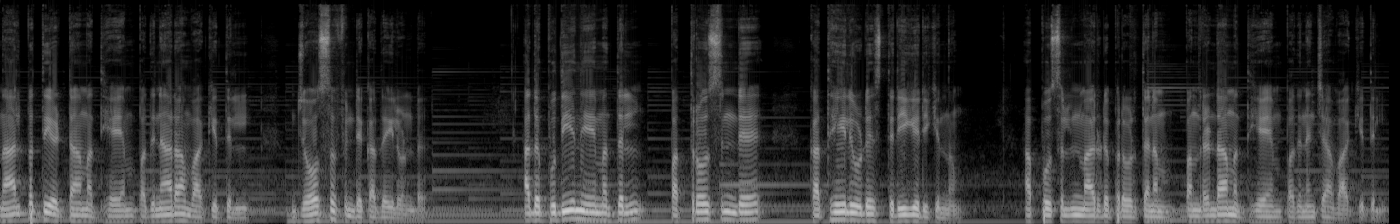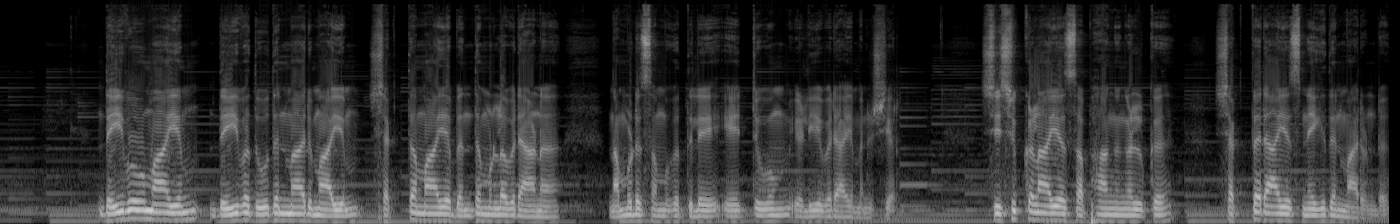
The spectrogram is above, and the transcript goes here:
നാൽപ്പത്തി എട്ടാം അധ്യായം പതിനാറാം വാക്യത്തിൽ ജോസഫിന്റെ കഥയിലുണ്ട്. അത് പുതിയ നിയമത്തിൽ പത്രോസിന്റെ കഥയിലൂടെ സ്ഥിരീകരിക്കുന്നു. അപ്പോസലന്മാരുടെ പ്രവർത്തനം പന്ത്രണ്ടാം അധ്യായം പതിനഞ്ചാം വാക്യത്തിൽ. ദൈവവുമായും ദൈവദൂതന്മാരുമായും ശക്തമായ ബന്ധമുള്ളവരാണ് നമ്മുടെ സമൂഹത്തിലെ ഏറ്റവും എളിയവരായ മനുഷ്യർ. ശിശുക്കളായ സഭാംഗങ്ങൾക്ക് ശക്തരായ സ്നേഹിതന്മാരുണ്ട്.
